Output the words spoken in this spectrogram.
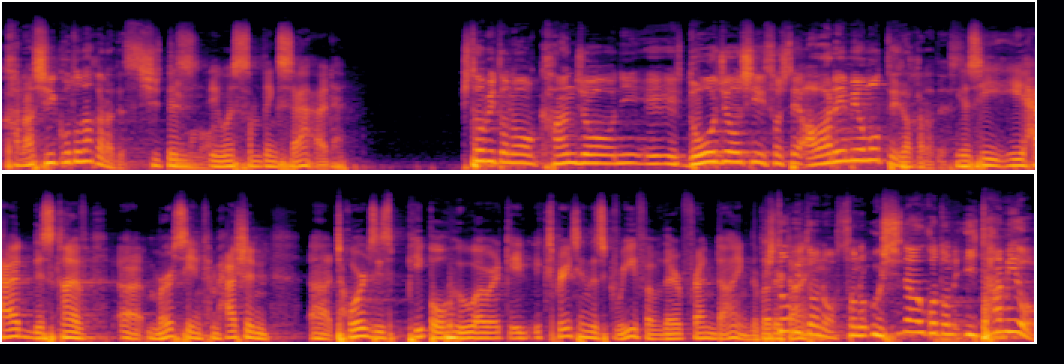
悲しいことだからです死っていう Because ものは it was something sad. 人々の感情にえー同情しそして憐れみを持っていたからです Because he he had this kind of uh, mercy and compassion. Uh, towards these people who are e- experiencing this grief of their friend dying, their brother 人々 dying. のその失うことの痛みを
